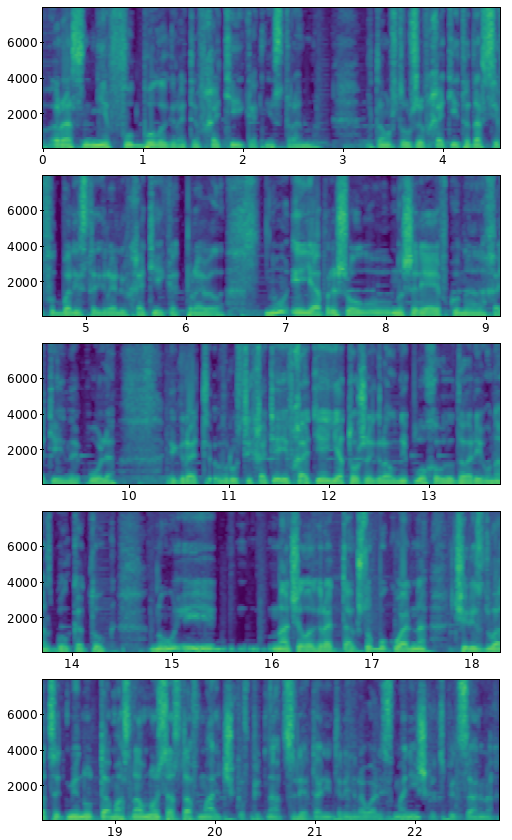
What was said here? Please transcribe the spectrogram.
раз не в футбол играть, а в хоккей, как ни странно. Потому что уже в хоккей. Тогда все футболисты играли в хоккей, как правило. Ну, и я пришел на Ширяевку, на хоккейное поле, играть в русский хоккей. И в хоккей я тоже играл неплохо. В дворе у нас был каток. Ну, и начал играть так, что буквально через 20 минут там основной состав мальчиков 15 лет, они тренировались в манишках специальных,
